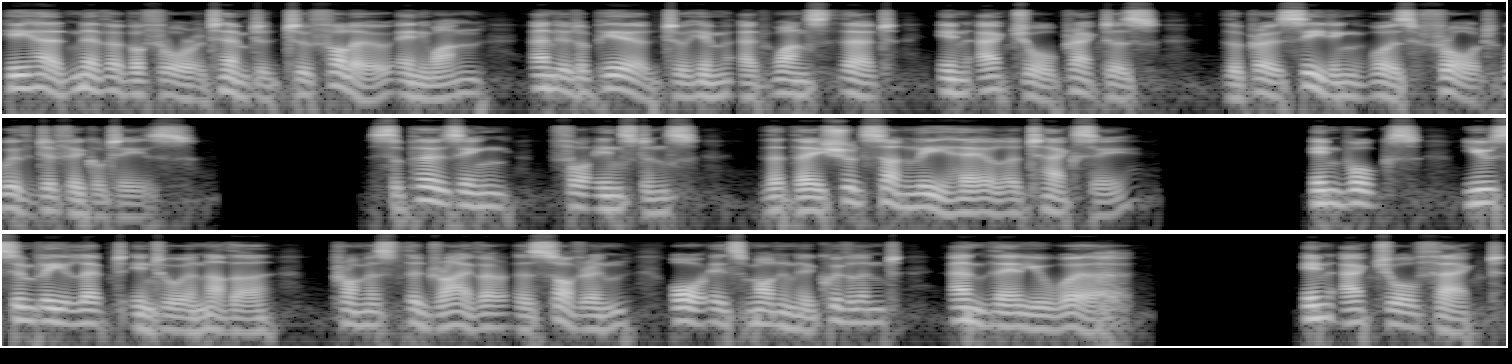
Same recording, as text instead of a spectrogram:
he had never before attempted to follow anyone, and it appeared to him at once that, in actual practice, the proceeding was fraught with difficulties. Supposing, for instance, that they should suddenly hail a taxi. In books, you simply leapt into another, promised the driver a sovereign, or its modern equivalent, and there you were. In actual fact,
